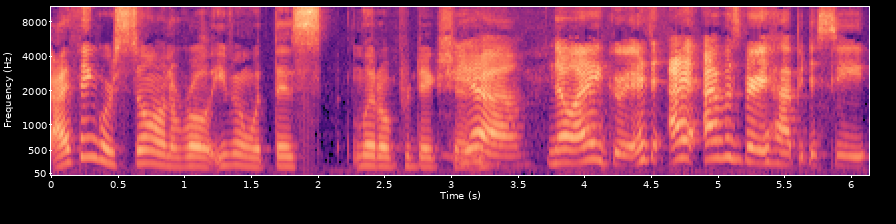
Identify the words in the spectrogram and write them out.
I think we're still on a roll, even with this little prediction. Yeah, no, I agree. I, th- I, I was very happy to see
